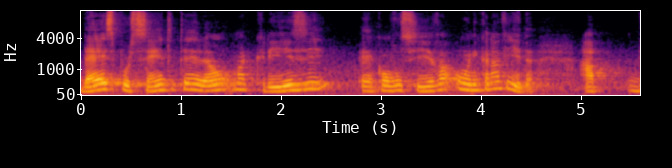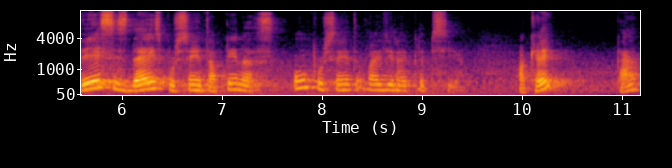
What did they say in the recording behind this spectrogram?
10% terão uma crise é, convulsiva única na vida. A, desses 10%, apenas 1% vai virar epilepsia. Ok? Tá?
